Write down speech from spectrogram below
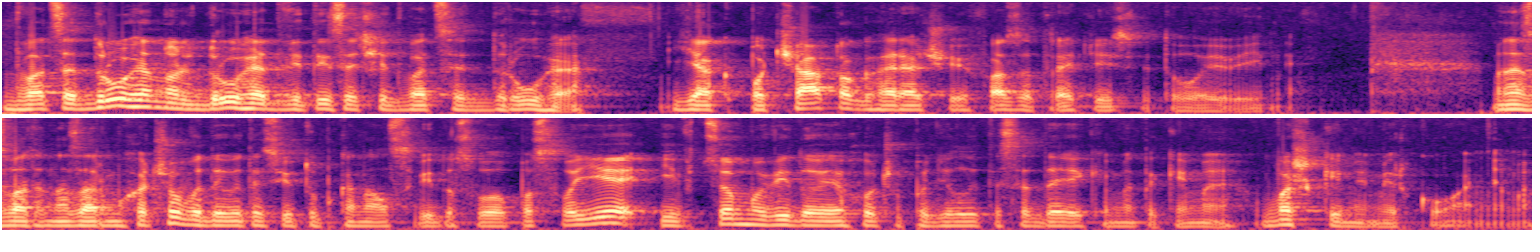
22.02.2022 як початок гарячої фази Третьої світової війни. Мене звати Назар Мухачов, ви дивитесь YouTube канал Свій до свого по своє, і в цьому відео я хочу поділитися деякими такими важкими міркуваннями.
